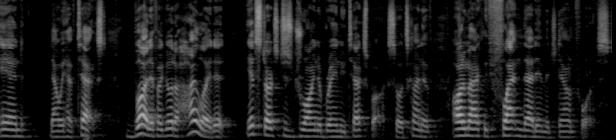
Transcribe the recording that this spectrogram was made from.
And now we have text. But if I go to highlight it, it starts just drawing a brand new text box. So it's kind of automatically flattened that image down for us.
